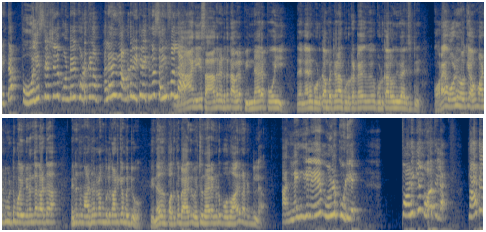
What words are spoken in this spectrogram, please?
ഏട്ടാ പോലീസ് സ്റ്റേഷനിൽ കൊണ്ടുപോയി കൊടുക്കണം. അല്ലാതെ ഇത് നമ്മുടെ വീട്ടിൽ വെക്കുന്ന സേഫ് അല്ല. ഞാൻ ഈ സാധനം എടുത്തിട്ട് അവരെ പിന്നാലെ പോയി. എങ്ങനെ കൊടുക്കാൻ പറ്റണ? കൊടുക്കട്ടെ കൊടുക്കാലോ എന്ന് വിചാരിച്ചിട്ട്. കുറെ ഓടി നോക്കി. അവൻ വണ്ടി വിട്ട് പോയി പിന്നെന്താ കാട്ടുക? പിന്നെ ഇത് നാട്ടുകാരുടെ മുമ്പിൽ കാണിക്കാൻ പറ്റുമോ പിന്നെ അത് പതുക്കെ ബാഗിൽ വെച്ച് നേരെ ഇങ്ങോട്ട് പോകുന്നു. ആരും കണ്ടിട്ടില്ല. അല്ലെങ്കിലേ മുഴുക്കൂടിയെ പണിക്കും പോകത്തില്ല. നാട്ടിൽ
